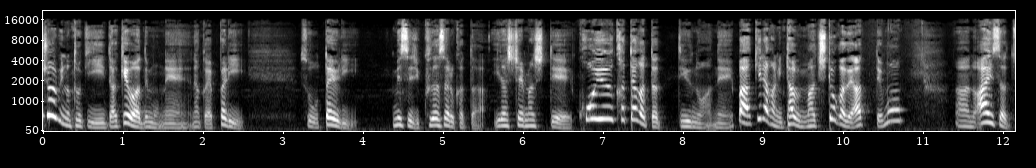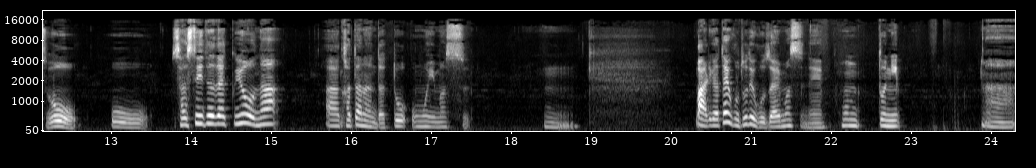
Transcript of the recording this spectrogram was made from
生日の時だけはでもね、なんかやっぱり、そう、お便り、メッセージくださる方いらっしゃいまして、こういう方々っていうのはね、やっぱ明らかに多分街とかであっても、あの、挨拶を、させていただくような方なんだと思います。うん。まあ、ありがたいことでございますね。本当に。あ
